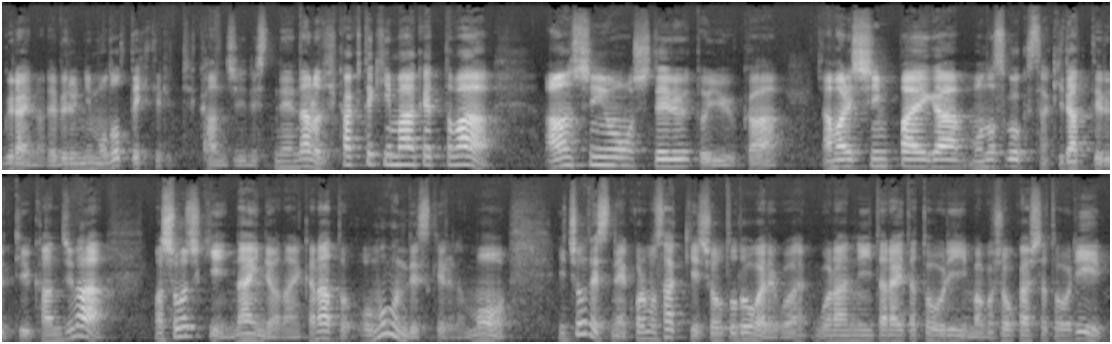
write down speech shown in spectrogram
ぐらいのレベルに戻ってきているという感じですね。なので比較的マーケットは安心をしているというかあまり心配がものすごく先立っているっていう感じはまあ、正直ないんではないかなと思うんですけれども一応ですねこれもさっきショート動画でご覧にいただいた通り、まあ、ご紹介した通り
